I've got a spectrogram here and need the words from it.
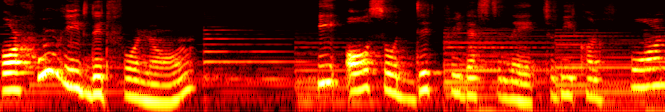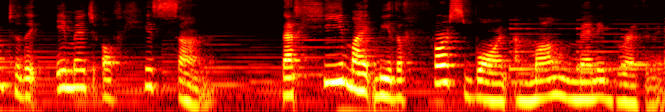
For whom he did foreknow, he also did predestinate to be conformed to the image of his Son, that he might be the firstborn among many brethren.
